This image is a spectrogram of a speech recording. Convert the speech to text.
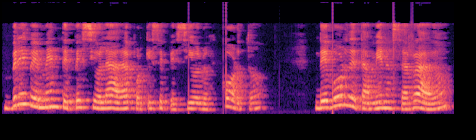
brevemente peciolada, porque ese peciolo es corto, de borde también aserrado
